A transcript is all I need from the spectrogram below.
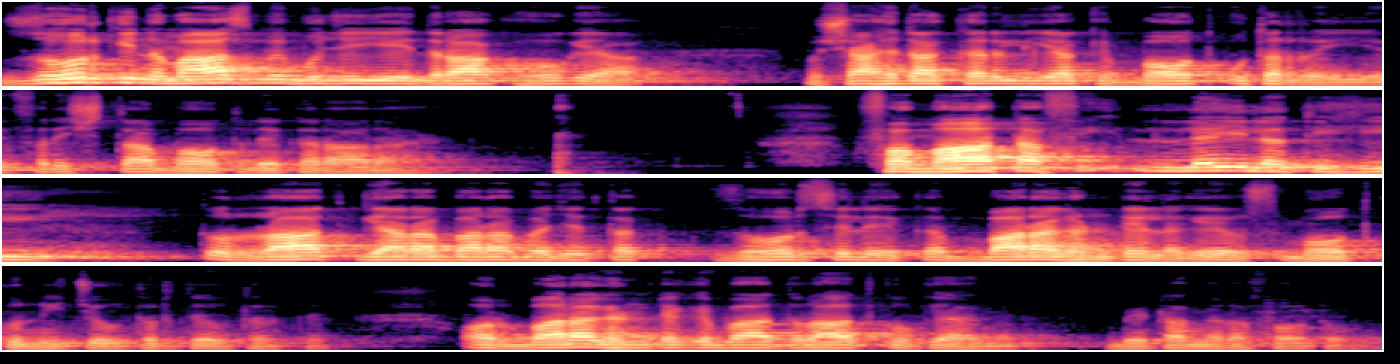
ظہر کی نماز میں مجھے یہ ادراک ہو گیا، مشاہدہ کر لیا کہ موت اتر رہی ہے، فرشتہ موت لے کر آ رہا ہے۔ فمات فی لئی لتی ہی تو رات گیارہ بارہ بجے تک ظہر سے لے کر بارہ گھنٹے لگے اس موت کو نیچے اترتے اترتے۔ اور بارہ گھنٹے کے بعد رات کو کیا بیٹا میرا فوت ہو گیا۔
